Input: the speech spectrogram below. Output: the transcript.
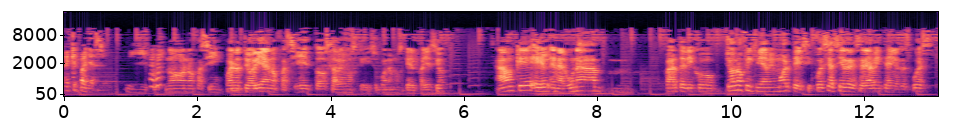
Ay, qué payaso. Y pues no, no fue así. Bueno, en teoría no fue así. Todos sabemos que y suponemos que él falleció. Aunque él en alguna parte dijo, yo no fingiría mi muerte y si fuese así regresaría 20 años después.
